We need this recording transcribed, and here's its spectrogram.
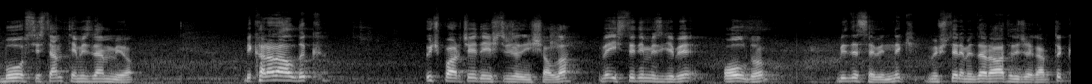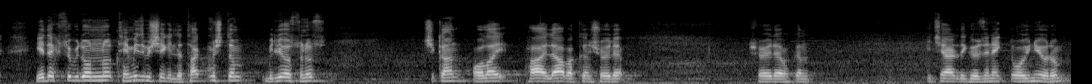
bu sistem temizlenmiyor. Bir karar aldık. 3 parçayı değiştireceğiz inşallah. Ve istediğimiz gibi oldu. Biz de sevindik. Müşterimiz de rahat edecek artık. Yedek su bidonunu temiz bir şekilde takmıştım. Biliyorsunuz çıkan olay hala bakın şöyle şöyle bakın içeride gözenekte oynuyorum.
